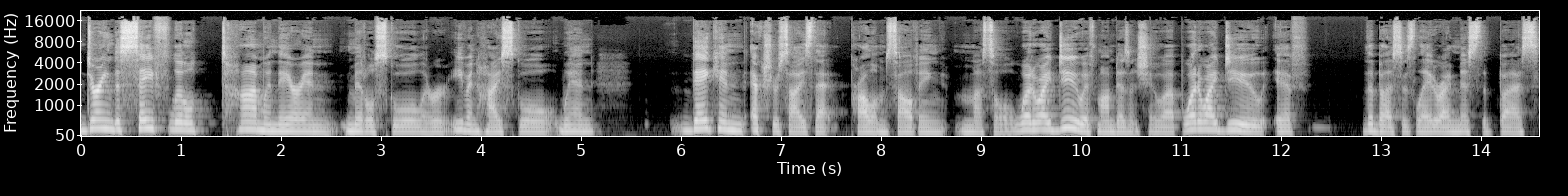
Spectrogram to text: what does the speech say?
during the safe little time when they're in middle school or even high school when they can exercise that problem solving muscle. What do I do if mom doesn't show up? What do I do if the bus is late or I miss the bus?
